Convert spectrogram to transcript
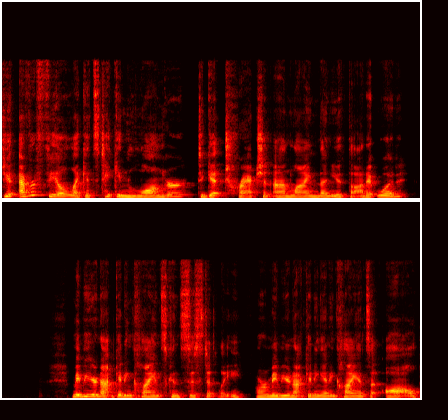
Do you ever feel like it's taking longer to get traction online than you thought it would? Maybe you're not getting clients consistently or maybe you're not getting any clients at all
